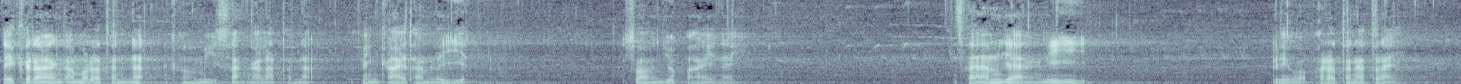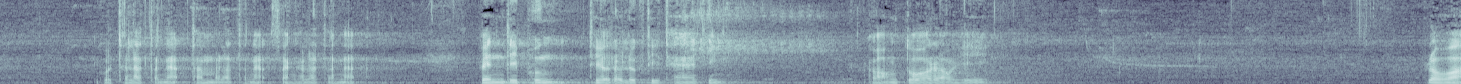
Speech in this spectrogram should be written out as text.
ในกลางธรรมรัตนะก็มีสังฆรัตนะ เป็นกายธรรมละเอียด ซ่อนอยู่ภายใน สามอย่างนี้เรียกว่าพระรัตนตรัยพุทธรัตนะธรรมรัตนะ สังฆรัตนะ เป็นที่พึ่งที่ระลึกที่แท้จริง ของตัวเราเอง เพราะว่า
